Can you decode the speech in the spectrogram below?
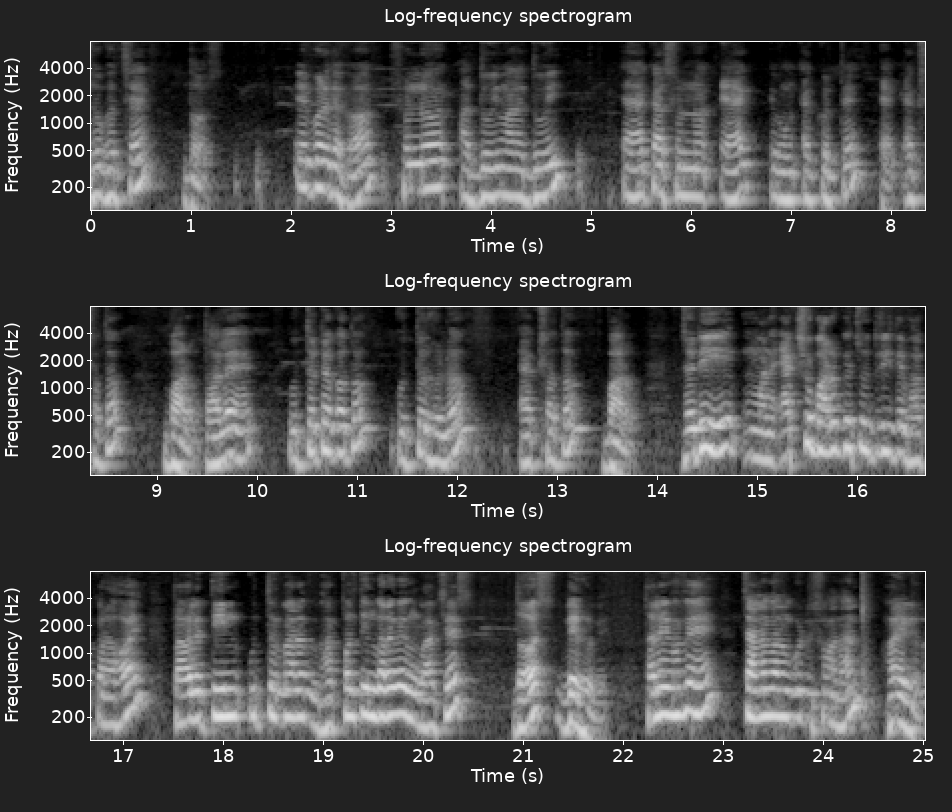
যোগ হচ্ছে দশ। এরপরে দেখো, শূন্য আর দুই মানে দুই, এক আর শূন্য এক এবং এক করতে এক একশত বারো। তাহলে উত্তরটা কত? উত্তর হলো একশত বারো। যদি মানে একশো বারোকে চৌত্রিশ দিয়ে ভাগ করা হয় তাহলে তিন উত্তর ভাগফল তিন বাড়াবে এবং ভাগশেষ দশ বের হবে। তাহলে এইভাবে চার নম্বর অঙ্কটির সমাধান হয়ে গেল।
